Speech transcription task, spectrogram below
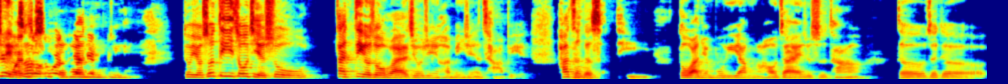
对，有时候是突然间不一样。对，有时候第一周结束，在第二周回来就已经很明显的差别，他整个身体都完全不一样。嗯、然后再就是他的这个，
